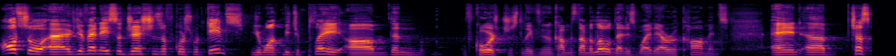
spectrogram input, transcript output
Also, uh, if you have any suggestions, of course, what games you want me to play, um, then, of course, just leave them in the comments down below. That is why there are comments. And uh, just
